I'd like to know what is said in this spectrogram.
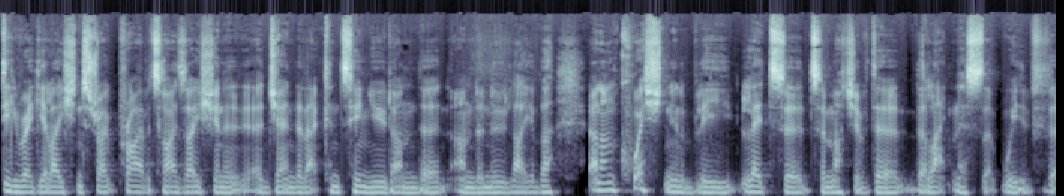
deregulation stroke privatisation agenda that continued under under New Labour and unquestionably led to, to much of the the laxness that we've uh,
